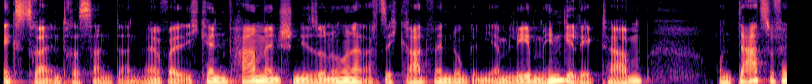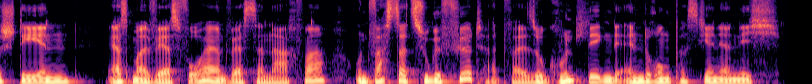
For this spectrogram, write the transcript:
extra interessant dann, ja? weil ich kenne ein paar Menschen, die so eine 180-Grad-Wendung in ihrem Leben hingelegt haben. Und da zu verstehen, erstmal, wer es vorher und wer es danach war und was dazu geführt hat, weil so grundlegende Änderungen passieren ja nicht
